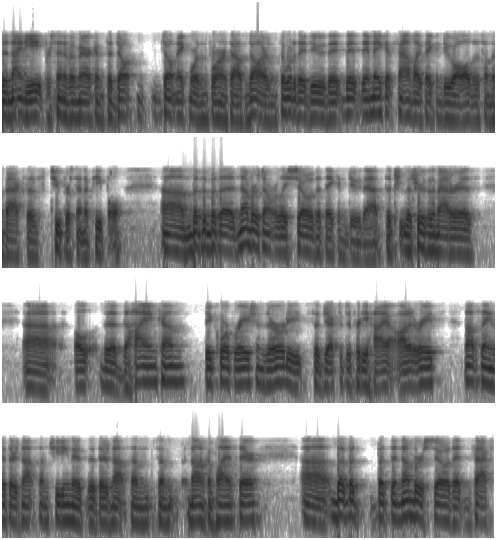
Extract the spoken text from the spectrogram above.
the 98% of Americans that don't don't make more than $400,000. And so what do they do? They, they they make it sound like they can do all this on the backs of 2% of people. Um, but the but the numbers don't really show that they can do that. The tr- the truth of the matter is, uh, the the high income big corporations are already subjected to pretty high audit rates. Not saying that there's not some cheating, that, that there's not some some non-compliance there, uh, but but but the numbers show that in fact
